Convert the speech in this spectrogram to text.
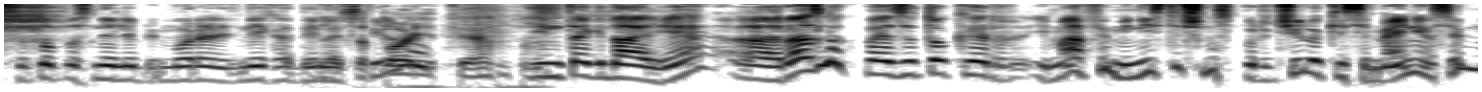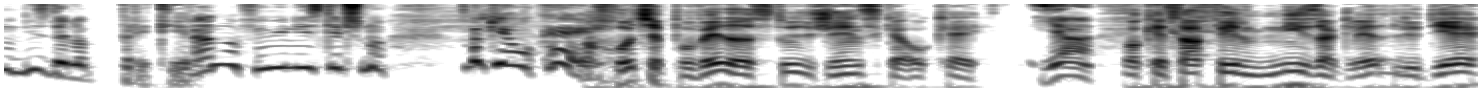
so to posneli, bi morali nekaj delati zapojit, ja. in tako dalje. Razlog pa je zato, ker ima feministično sporočilo, ki se meni osebno ni zdelo pretirano feministično, ampak je ok. Pa hoče povedati, da so tudi ženske ok. Ja. Okay, ta film ni za gled, ljudi,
